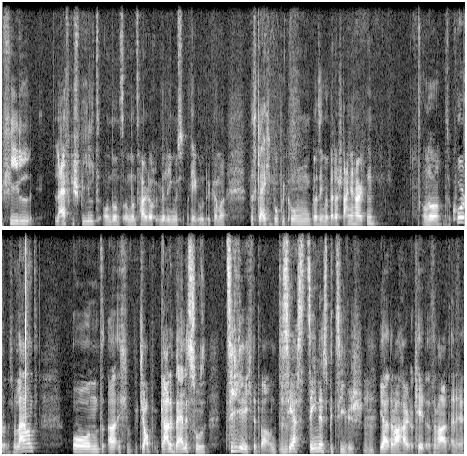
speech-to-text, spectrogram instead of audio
viel live gespielt und uns, und uns halt auch überlegen müssen, okay gut, wie können wir das gleiche Publikum quasi immer bei der Stange halten. Und so, das war cool, das war leibend. Und äh, ich glaube, gerade weil es so zielgerichtet war und sehr szenespezifisch, ja, da war halt, okay, da war halt eine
